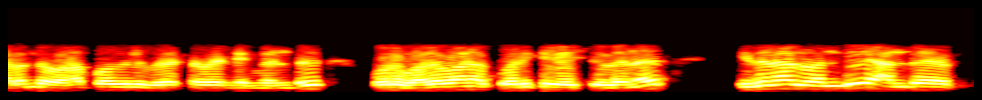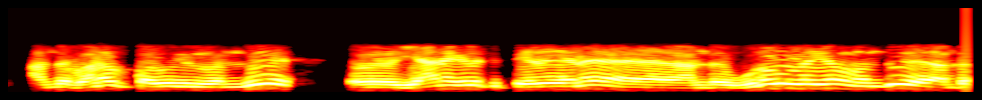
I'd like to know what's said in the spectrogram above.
அடர்ந்த வனப்பகுதியில் விரட்ட வேண்டும் என்று ஒரு வலுவான கோரிக்கை வைத்துள்ளனர். இதனால் வந்து அந்த அந்த வனப்பகுதியில் வந்து யானைகளுக்கு தேவையான அந்த உணவுகளையும் வந்து அந்த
